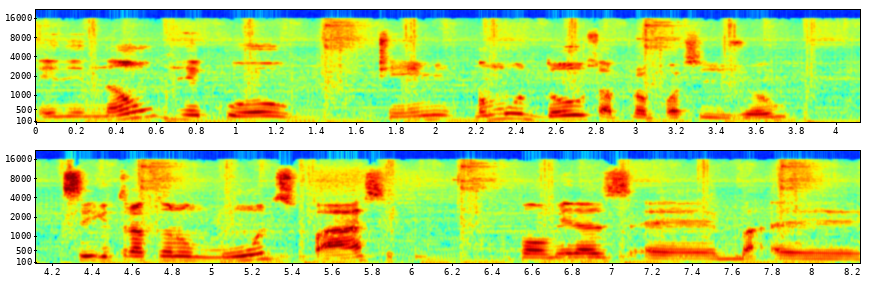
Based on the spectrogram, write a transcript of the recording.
ele não recuou o time, não mudou sua proposta de jogo, seguiu trocando muito espaço. O Palmeiras, é, é,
